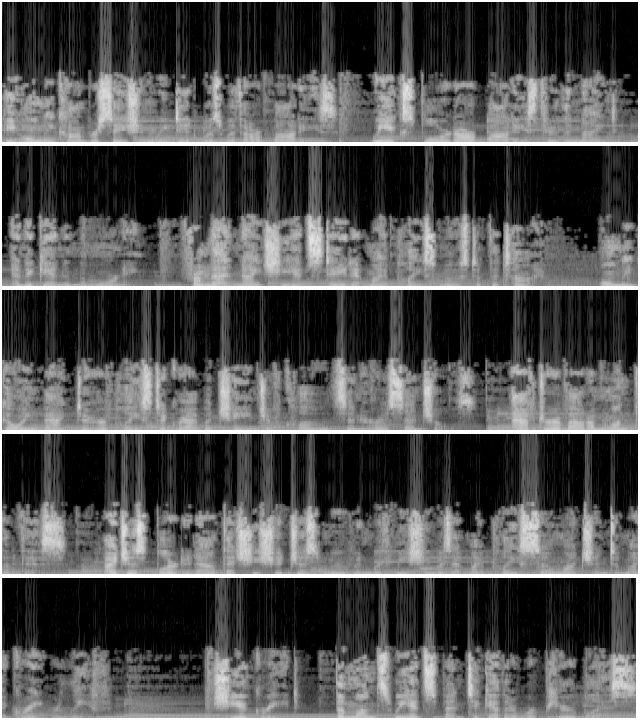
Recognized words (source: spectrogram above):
the only conversation we did was with our bodies. We explored our bodies through the night and again in the morning. From that night, she had stayed at my place most of the time only going back to her place to grab a change of clothes and her essentials. After about a month of this, I just blurted out that she should just move in with me. She was at my place so much and to my great relief. She agreed. The months we had spent together were pure bliss,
